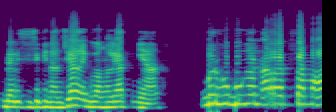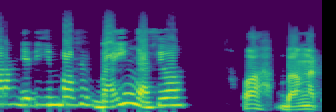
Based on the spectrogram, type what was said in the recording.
dari sisi finansial yang gue ngelihatnya berhubungan erat sama orang jadi impulsif buying gak sih? Wil? Wah, banget.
